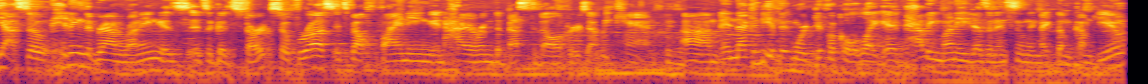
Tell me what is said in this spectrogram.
Yeah, so hitting the ground running is, is a good start. So for us, it's about finding and hiring the best developers that we can. Um, and that can be a bit more difficult. Like having money doesn't instantly make them come to you.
